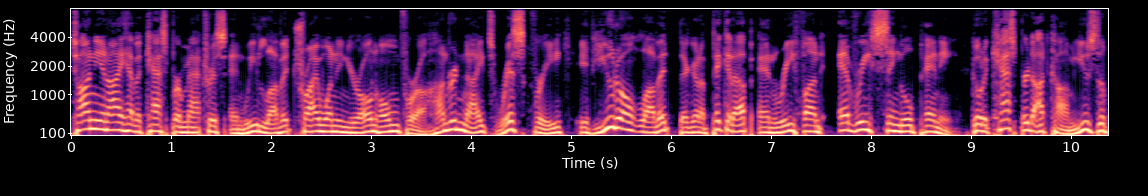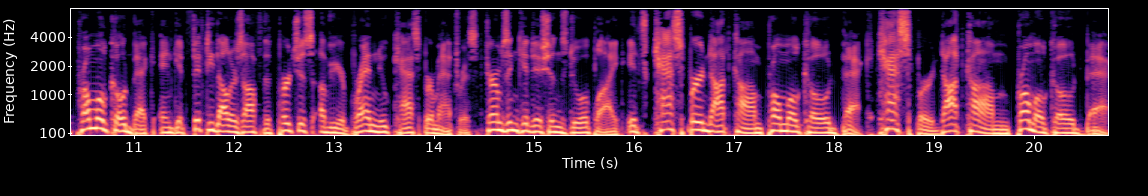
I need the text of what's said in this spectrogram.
Tania and I have a Casper mattress and we love it. Try one in your own home for a hundred nights, risk free. If you don't love it, they're going to pick it up and refund every single penny. Go to Casper.com, use the promo code Beck and get $50 off the purchase of your brand new Casper mattress. Terms and conditions do apply. It's Casper.com, promo code Beck. Casper.com, Um, promo code Beck.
